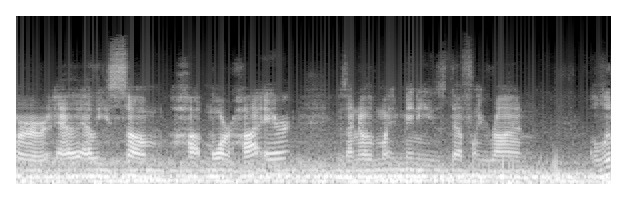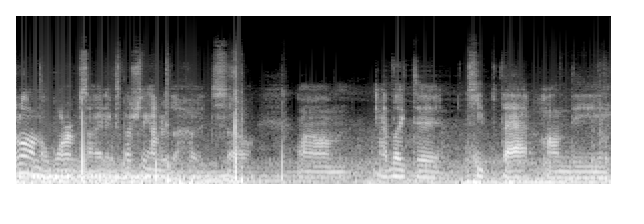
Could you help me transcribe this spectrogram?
or at, least some hot, more hot air, because I know my minis definitely run a little on the warm side, especially under the hood. So um, I'd like to keep that on the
